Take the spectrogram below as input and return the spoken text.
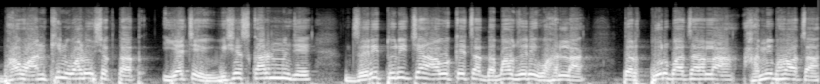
भाव आणखीन वाढू शकतात याचे विशेष कारण म्हणजे जरी तुरीच्या आवकेचा दबाव जरी वाढला तर तूर बाजाराला हमी भावाचा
